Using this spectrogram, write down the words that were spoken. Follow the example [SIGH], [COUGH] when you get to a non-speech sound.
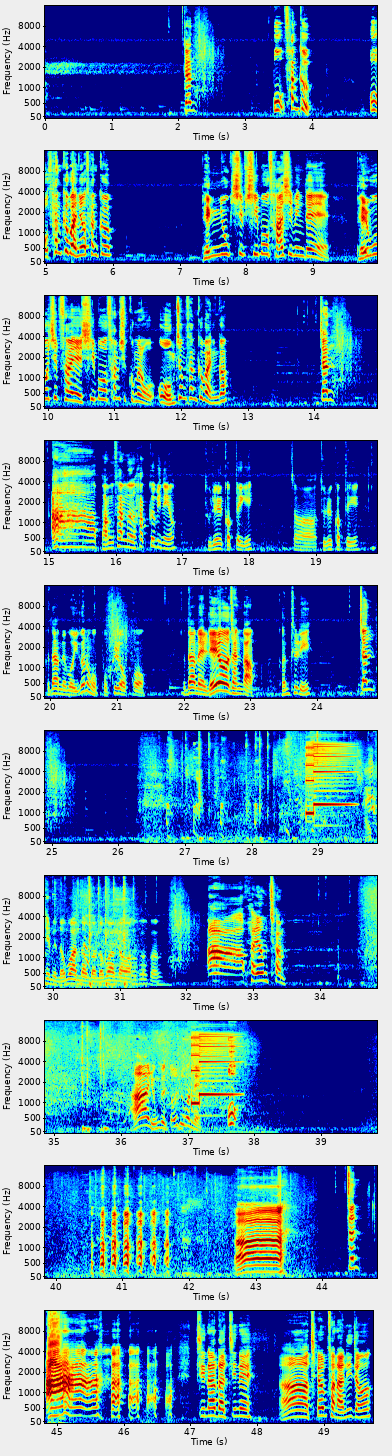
짠오 상급. 오 상급 아니야 상급? 160 15 40인데 154에 15 39면 어, 엄청 상급 아닌가? 짠. 아 방상은 합급이네요. 두릴 껍데기. 자 두릴 껍데기. 그 다음에 뭐 이거는 뭐 볼 필요 없고 그 다음에 레어 장갑 건틀리 짠 아이템이 너무 안 나온다 너무 안 나와 아 화염참 아 용변 또 죽었네 어? [LAUGHS] 아 짠! 아! [LAUGHS] 찐하다 찐해. 아 체험판 아니죠?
